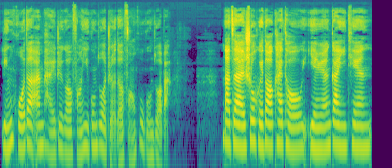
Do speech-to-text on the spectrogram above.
灵活的安排这个防疫工作者的防护工作吧。那再说回到开头，演员干一天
